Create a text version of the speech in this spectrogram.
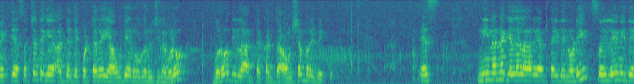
ವ್ಯಕ್ತಿಯ ಸ್ವಚ್ಛತೆಗೆ ಆದ್ಯತೆ ಕೊಟ್ಟರೆ ಯಾವುದೇ ರೋಗ ರುಜಿನಗಳು ಬರೋದಿಲ್ಲ ಅಂತಕ್ಕಂಥ ಅಂಶ ಬರೀಬೇಕು. ಎಸ್ ನೀ ನನ್ನ ಗೆಲ್ಲಲಾರೆ ಅಂತ ಇದೆ ನೋಡಿ. ಸೊ ಇಲ್ಲೇನಿದೆ,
